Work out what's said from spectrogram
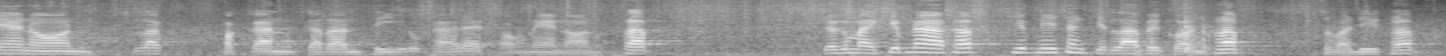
แน่นอน รับประกันการันตีลูกค้าได้ของแน่นอนครับเจอกันใหม่คลิปหน้าครับ คลิปนี้ช่างกิจลาไปก่อนครับ สวัสดีครับ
